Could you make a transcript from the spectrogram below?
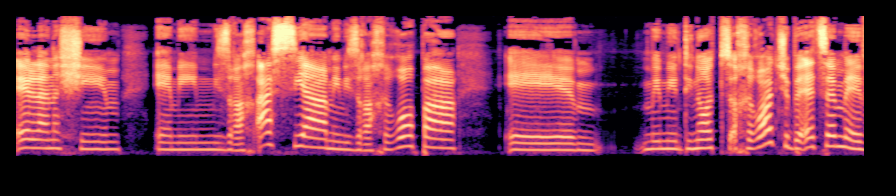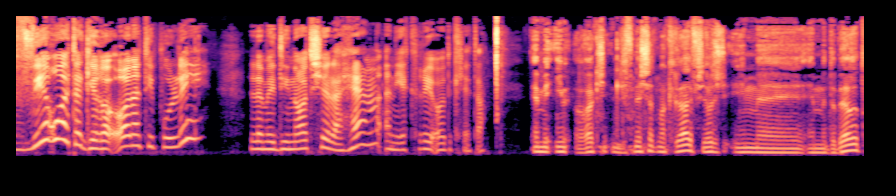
אלא נשים ממזרח אסיה, ממזרח אירופה, אה, ממדינות אחרות שבעצם העבירו את הגירעון הטיפולי למדינות שלהם. אני אקריא עוד קטע. הם, אם, רק לפני שאת מקריאה, אפשר, אם אה, הם מדברת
